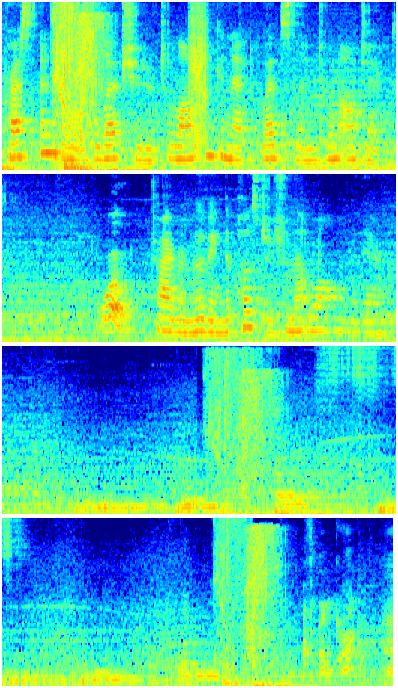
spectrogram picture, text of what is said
Press and hold the web shooter to launch and connect web sling to an object. whoa. Try removing the posters from that wall over there. That's pretty cool. Oh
